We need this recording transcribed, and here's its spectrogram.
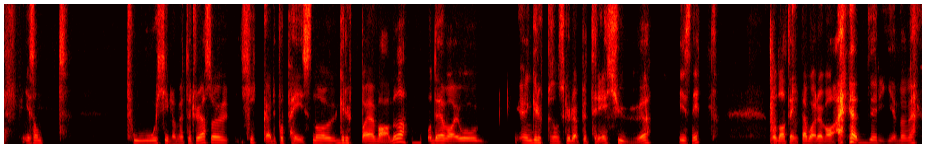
i, sånt to kilometer, tror jeg, så kikka de på pacen og gruppa jeg var med. da. Og det var jo en gruppe som skulle løpe 3.20 i snitt. Og da tenkte jeg bare hva er det jeg driver med?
